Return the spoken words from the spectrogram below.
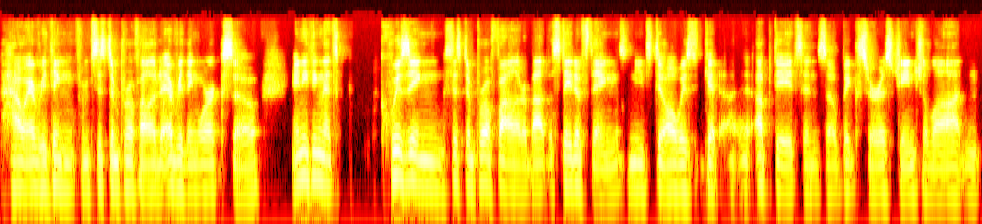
how everything from system profiler to everything works so anything that's quizzing system profiler about the state of things needs to always get uh, updates and so big sur has changed a lot and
